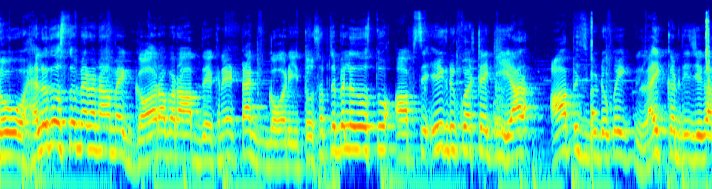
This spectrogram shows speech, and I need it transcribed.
सो so, हेलो दोस्तों मेरा नाम है गौरव और आप देख रहे हैं टक गौरी तो सबसे पहले दोस्तों आपसे एक रिक्वेस्ट है कि यार आप इस वीडियो को एक लाइक कर दीजिएगा।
